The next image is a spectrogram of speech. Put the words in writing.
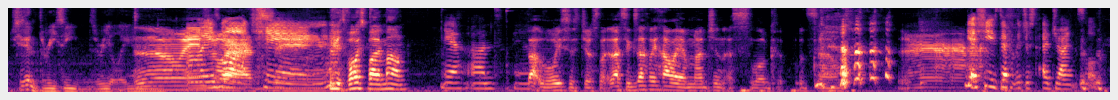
she's in three scenes, really. Always watching. Who's voiced by a man. Yeah, and yeah. That voice is just like that's exactly how I imagine a slug would sound. Yeah, she's definitely just a giant slug.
